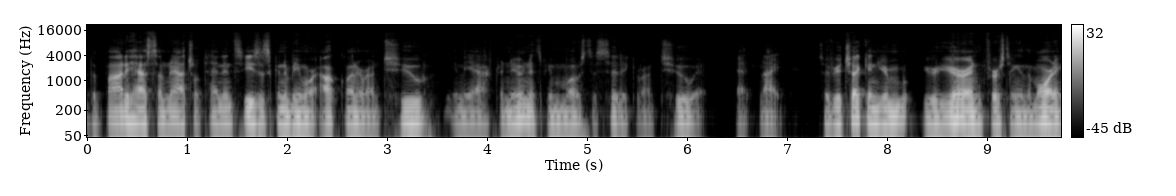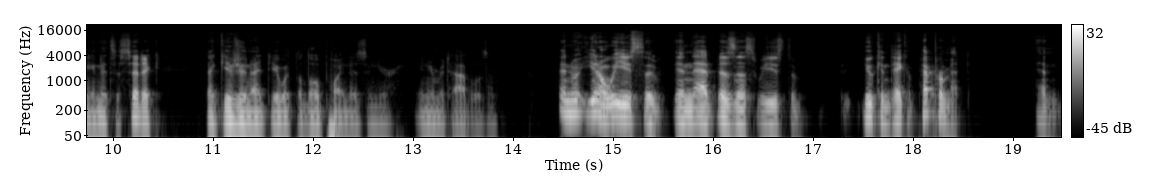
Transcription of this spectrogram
the body has some natural tendencies. It's going to be more alkaline around two in the afternoon. It's be most acidic around two at, at night. So if you're checking your your urine first thing in the morning and it's acidic, that gives you an idea what the low point is in your in your metabolism. And you know, we used to in that business, we used to you can take a peppermint and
